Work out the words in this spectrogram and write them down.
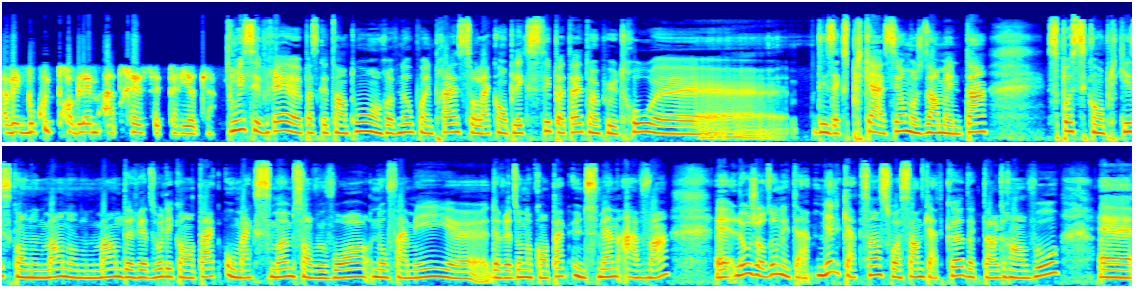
avec beaucoup de problèmes après cette période-là. Oui, c'est vrai parce que tantôt on revenait au point de presse sur la complexité peut-être un peu trop des explications. Moi, je dis en même temps c'est pas si compliqué ce qu'on nous demande. On nous demande de réduire les contacts au maximum si on veut voir nos familles, euh, de réduire nos contacts une semaine avant. Euh, là, aujourd'hui, on est à 1464 cas, docteur Granvaux. Euh,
